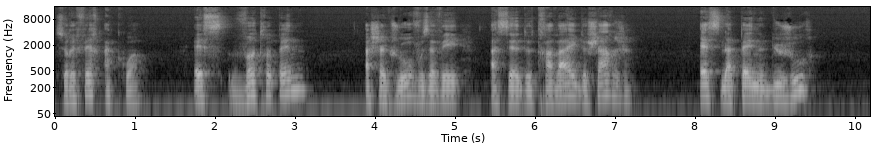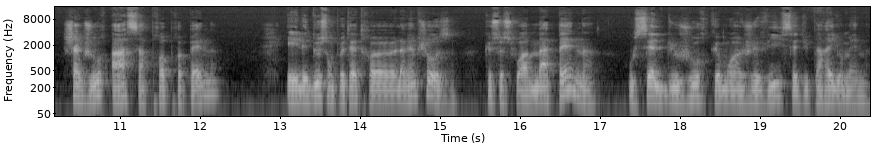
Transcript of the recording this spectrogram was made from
se réfère à quoi? Est-ce votre peine? À chaque jour, vous avez assez de travail, de charge? Est-ce la peine du jour? Chaque jour a sa propre peine et les deux sont peut-être euh, la même chose. Que ce soit ma peine ou celle du jour que moi je vis, c'est du pareil au même.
